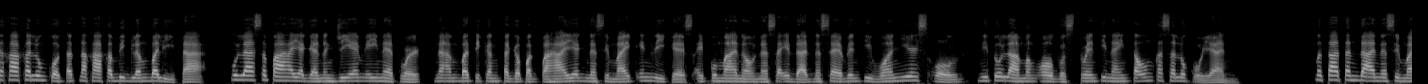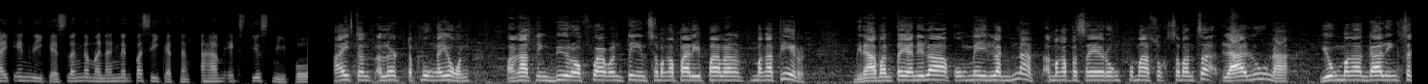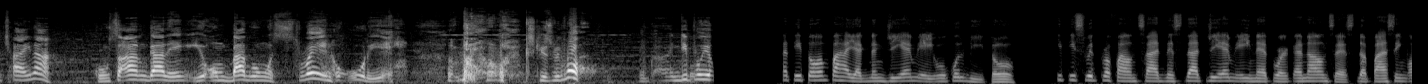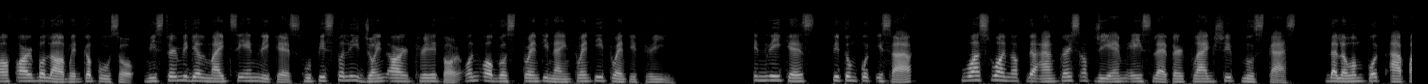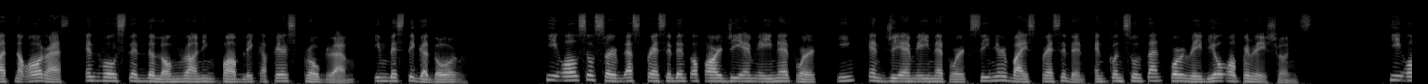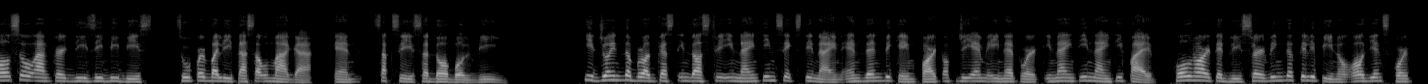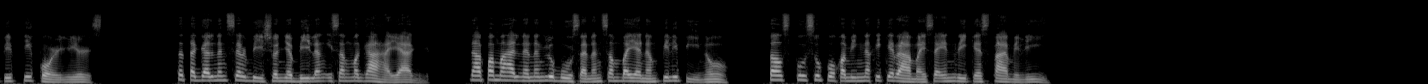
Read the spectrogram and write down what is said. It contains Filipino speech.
Nakakalungkot at nakakabiglang balita. Mula sa pahayagan ng GMA Network na ang batikang tagapagpahayag na si Mike Enriquez ay pumanaw na sa edad na 71 years old, nito lamang August 29 taong kasalukuyan. Matatandaan na si Mike Enriquez lang naman ang nagpasikat ng aham excuse me po. heightened alert na po ngayon ang ating Bureau of Quarantine sa mga paliparan at mga pier. Binabantayan nila kung may lagnat ang mga pasahero pumasok sa bansa, lalo na yung mga galing sa China. Kung saan galing yung bagong strain o uri. Excuse me po. Hindi po yung At ito ang pahayag ng GMA ukol dito. It is with profound sadness that GMA Network announces the passing of our beloved kapuso, Mr. Miguel Mike C. Enriquez who peacefully joined our creator on August 29, 2023. Enriquez, 71, was one of the anchors of GMA's letter flagship newscast, 24 na oras, and hosted the long-running public affairs program, Investigador. He also served as president of our GMA Network, Inc., and GMA Network Senior Vice President and Consultant for Radio Operations. He also anchored DZBB's Super Balita sa Umaga, and Saksi sa Double B. He joined the broadcast industry in 1969 and then became part of GMA Network in 1995, wholeheartedly serving the Filipino audience for 54 years. Tatagal ng serbisyo niya bilang isang maghahayag. Napamahal na ng lubusan ng sambayan ng Pilipino. Taos puso po kaming nakikiramay sa Enriquez family.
